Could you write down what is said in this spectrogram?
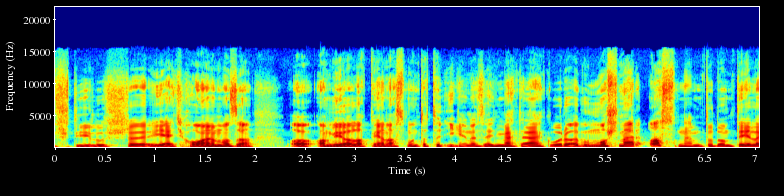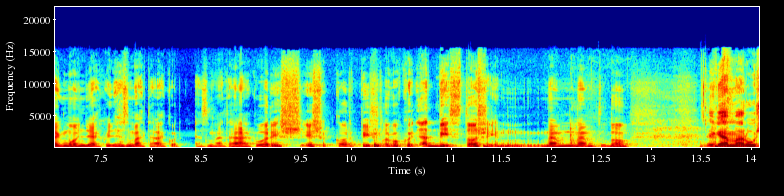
stílus jegyhalmaza, a, ami alapján azt mondtad, hogy igen, ez egy metalcore album. Most már azt nem tudom, tényleg mondják, hogy ez metalcore, ez metalcore, és, és akkor pislogok, hogy hát biztos, én nem, nem tudom. Igen, már új,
